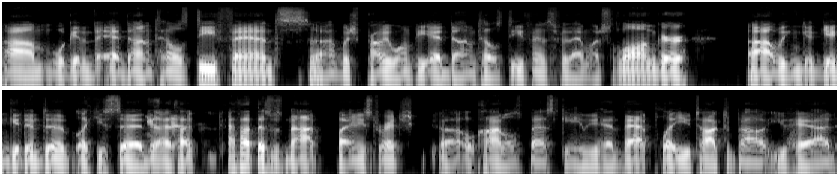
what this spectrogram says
um, we'll get into Ed Donatell's defense, uh, which probably won't be Ed Donatell's defense for that much longer. Uh, we can again get into, like you said, I thought I thought this was not by any stretch uh, O'Connell's best game. You had that play you talked about. You had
